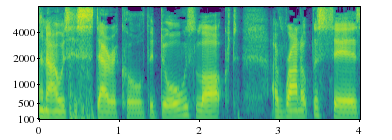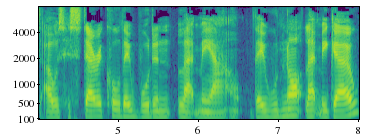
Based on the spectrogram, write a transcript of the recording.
and I was hysterical. The door was locked. I ran up the stairs. I was hysterical. They wouldn't let me out. They would not let me go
